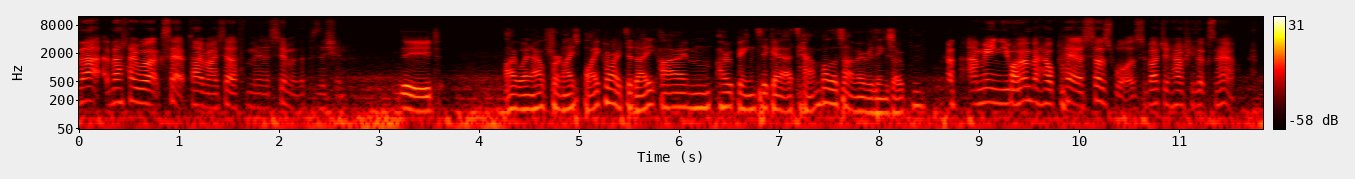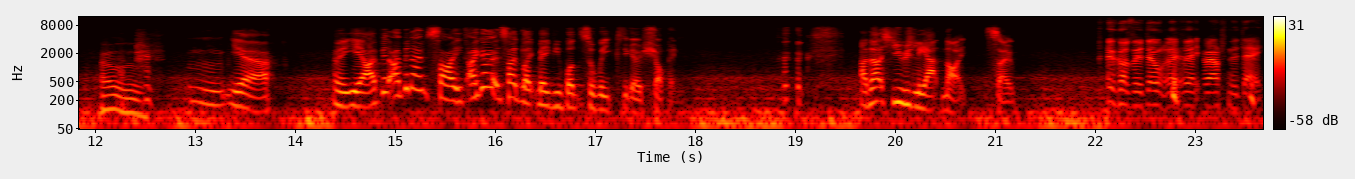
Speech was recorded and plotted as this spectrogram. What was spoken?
that that I will accept. I myself am in a similar position. Indeed. I went out for a nice bike ride today. I'm hoping to get a tan by the time everything's open. I mean, you But- remember how pale Suz was? Imagine how she looks now. Oh, Mm, yeah. I mean, yeah, I've been I've been outside. I go outside like maybe once a week to go shopping, and that's usually at night. So because they don't let, let you out in the day.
